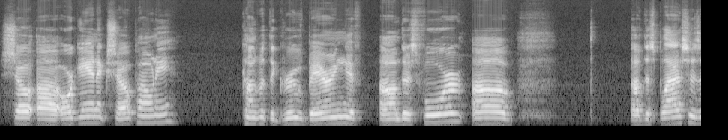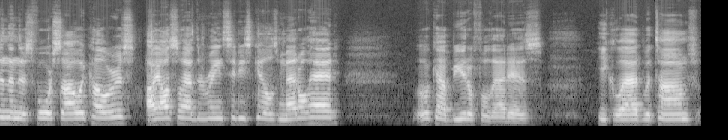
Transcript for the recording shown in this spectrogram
show uh, organic show pony comes with the groove bearing. If um, there's four of of the splashes, and then there's four solid colors. I also have the Rain City Skills Metalhead. Look how beautiful that is. He collabed with Tom's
